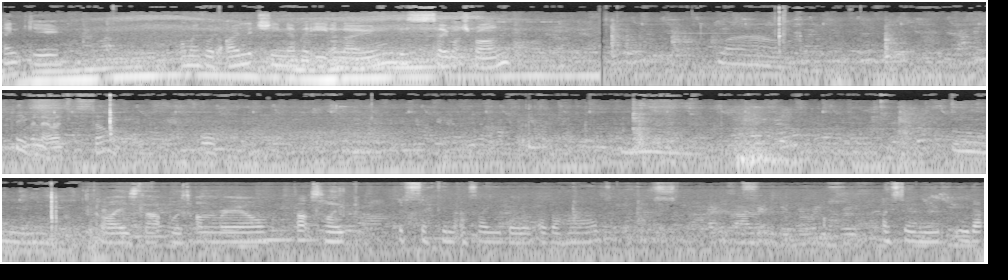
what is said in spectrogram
Thank you. Oh my god, I literally never eat alone. This is so much fun. Wow. I don't even know where to start. Oh. Guys, that was unreal. That's like the second acai bowl I've ever had. I so need all that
